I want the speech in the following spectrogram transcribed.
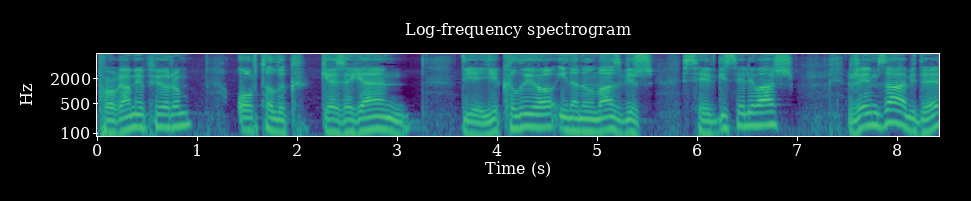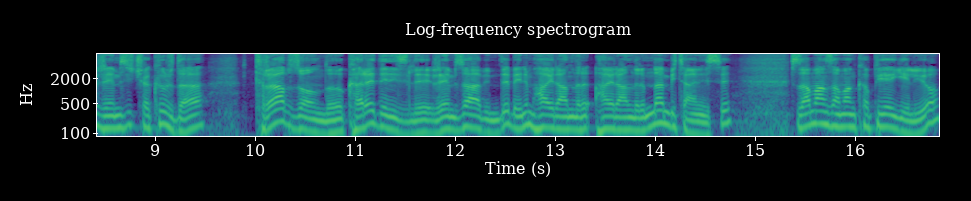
program yapıyorum. Ortalık gezegen diye yıkılıyor. İnanılmaz bir sevgi seli var. Remzi abi de Remzi Çakır da Trabzonlu, Karadenizli Remzi abim de benim hayranlar, hayranlarımdan bir tanesi. Zaman zaman kapıya geliyor.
